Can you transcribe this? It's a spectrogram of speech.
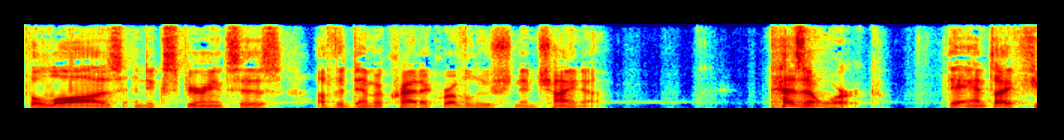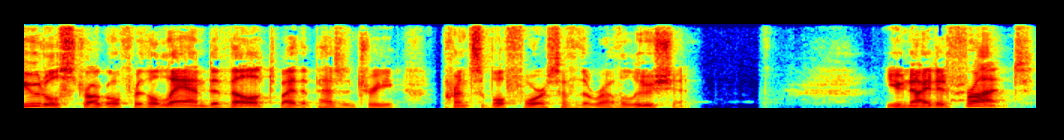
the laws and experiences of the democratic revolution in China. Peasant work, the anti feudal struggle for the land developed by the peasantry, principal force of the revolution. United Front,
